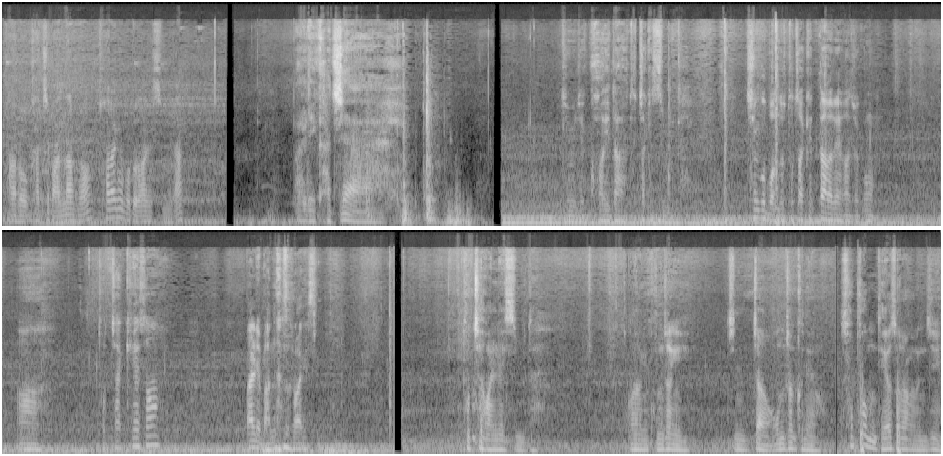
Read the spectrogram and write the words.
바로 같이 만나서 촬영해 보도록 하겠습니다. 빨리 가자. 지금 이제 거의 다 도착했습니다. 친구 먼저 도착했다 그래가지고 어, 도착해서 빨리 만나도록 하겠습니다. 도착 완료했습니다. 아, 여기 공장이 진짜 엄청 크네요. 소품 대여서라 그런지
